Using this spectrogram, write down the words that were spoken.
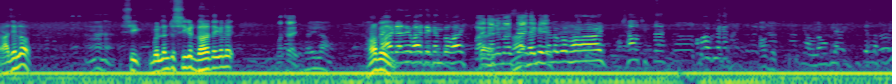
কাজ হলো হ্যাঁ হ্যাঁ। বললাম যে সিগারেট ধরাতে গেলে হবে। ভাই ভাই দেখেন গো ভাই। ভাই ডানে মাছ যায় দেখেন গো ভাই। বসাও ছিপটা। আমার উগলে কে আল্লাহ উগলে কি করলা তুমি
